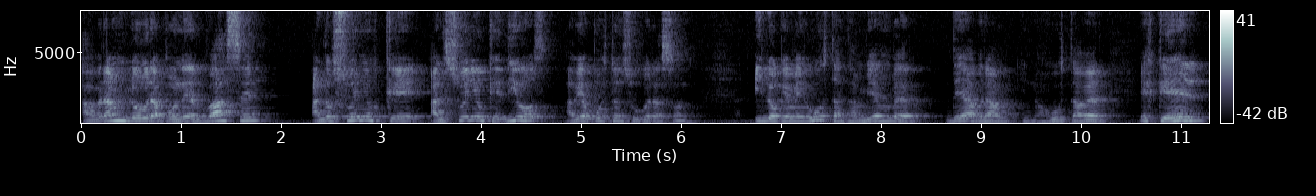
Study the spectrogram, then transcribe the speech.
Abraham logra poner base a los sueños que, al sueño que Dios había puesto en su corazón. Y lo que me gusta también ver de Abraham, y nos gusta ver, es que él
